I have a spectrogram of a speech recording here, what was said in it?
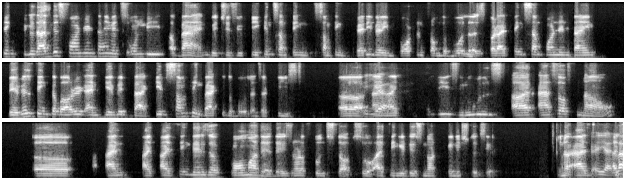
think because at this point in time, it's only a ban, which is you've taken something something very very important from the bowlers. But I think some point in time they will think about it and give it back, give something back to the bowlers at least. Uh, yeah. And I these rules are as of now, uh, and I, I think there is a comma there. There is not a full stop. So I think it is not finished this year. You know, as, yeah, as la-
